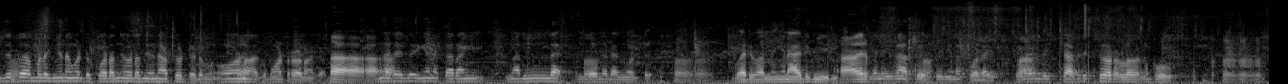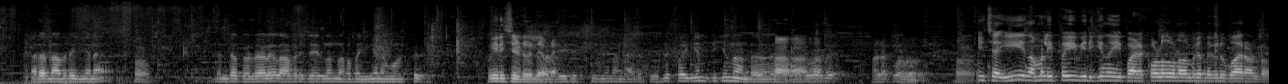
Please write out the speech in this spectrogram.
ഇതിപ്പോൾ നമ്മളിങ്ങനെ അങ്ങോട്ട് കുടഞ്ഞു കുടഞ്ഞ് ഇതിനകത്തോട്ട് ഇടും. ഓണാക്കും മോട്ടർ ഓണാക്കും. എന്നിട്ട് ഇത് ഇങ്ങനെ കറങ്ങി നല്ല തോന്നൽ അങ്ങോട്ട് വരും വന്ന് ഇങ്ങനെ അടുങ്ങിയിരിക്കും ഇതിനകത്ത് വെച്ച് ഇങ്ങനെ കുടയും. കുടയുമ്പോൾ ഈ ചവരിച്ചോറുള്ളത് അങ്ങ് പോകും. അന്നേരം അവരിങ്ങനെ എന്റെ തൊഴിലാളികൾ അവർ ചെയ്യുന്നതെന്ന് പറയുമ്പോൾ ഇങ്ങനെ അങ്ങോട്ട് വിരിച്ചിടൂല്ലേ അവിടെ? തിരിച്ച് ഇങ്ങനെ നിരത്തി ഇതിപ്പോൾ ഇങ്ങനെ ഇരിക്കുന്നുണ്ട് ഒരുപാട് പഴക്കമുള്ളത്. ഈ ച- ഈ നമ്മളിപ്പോ ഈ വിരിക്കുന്ന ഈ പഴക്കമുള്ളതുകൊണ്ട് നമുക്ക് എന്തെങ്കിലും ഉപകാരം ഉണ്ടോ?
